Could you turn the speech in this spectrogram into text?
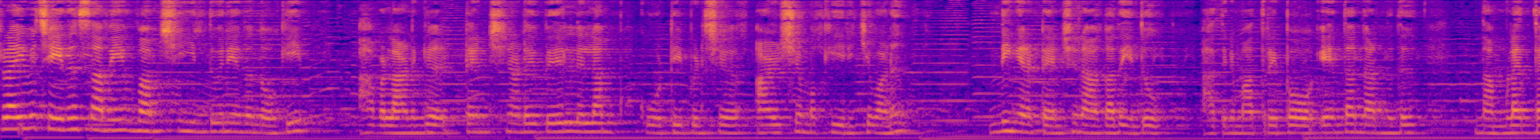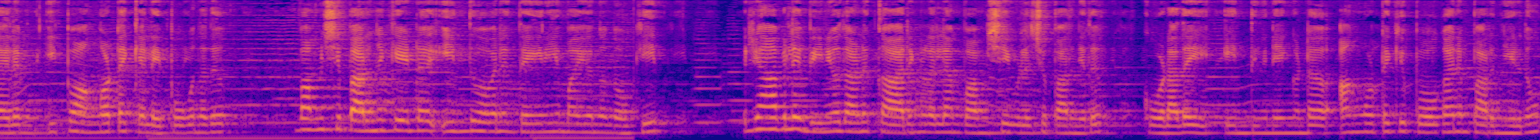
ഡ്രൈവ് ചെയ്യുന്ന സമയം വംശി ഇന്ദുവിനെ ഒന്ന് നോക്കി. അവളാണെങ്കിൽ ടെൻഷനോടെ വിരലെല്ലാം കൂട്ടി പിടിച്ച് ആഴ്ചമൊക്കെ ഇരിക്കുവാണ്. നീ ഇങ്ങനെ ടെൻഷൻ ആകാതെ ഇന്ദു അതിന് മാത്രം ഇപ്പോൾ എന്താ നടന്നത്? നമ്മളെന്തായാലും ഇപ്പോൾ അങ്ങോട്ടേക്കല്ലേ പോകുന്നത്? വംശി പറഞ്ഞു കേട്ട് ഇന്ദു അവനെ ദയനീയമായി ഒന്ന് നോക്കി. രാവിലെ വിനോദാണ് കാര്യങ്ങളെല്ലാം വംശി വിളിച്ചു പറഞ്ഞത്. കൂടാതെ ഇന്ദുവിനെയും കൊണ്ട് അങ്ങോട്ടേക്ക് പോകാനും പറഞ്ഞിരുന്നു.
